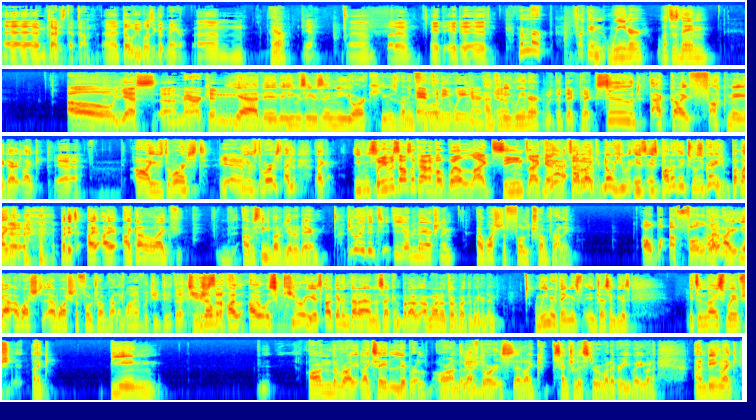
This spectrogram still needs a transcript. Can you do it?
Uh, I'm glad he stepped down. Uh, though he was a good mayor. Um, Yeah. yeah, um, but uh, it it uh, Remember fucking Weiner? What's his name? oh yes, uh, American. Yeah, the, the- he was he was in New York. He was running for Anthony Weiner. Anthony yeah, Weiner. with the dick pics. Dude, that guy, fuck me. They're like, Yeah, oh, he was the worst. yeah. He was the worst. And like, he was. but he was also kind of a well liked, seemed like a yeah, and of, like no, he his his politics was great, but like, Yeah. but it's I I I kind of like. I was thinking about it the other day. Do you know what I did the other day? Actually, I watched a full Trump rally. oh a full I, one. I yeah, I watched I watched a full Trump rally. Why would you do that to Because I. I, I was curious. I'll get into that in a second, but I, I'm going to talk about the Weiner thing. Weiner thing is interesting because it's a nice way of sh- like being on the right, like say liberal, or on the left, or uh, like centralist, or whatever you- way you want and being like,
